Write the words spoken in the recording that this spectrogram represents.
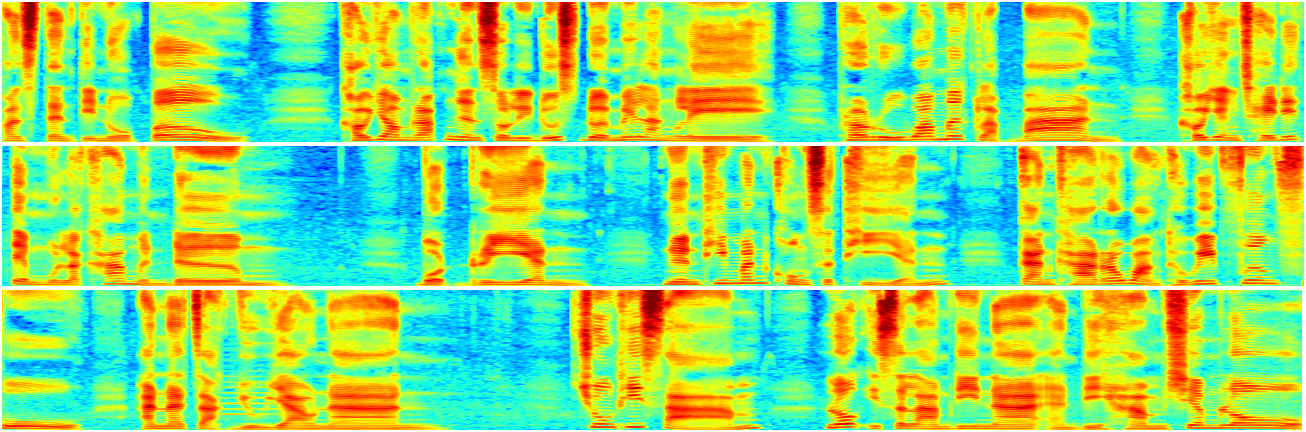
คอนสแตนติโนเปิลเขายอมรับเงินโซลิดุสโดยไม่ลังเล เพราะรู้ว่าเมื่อกลับบ้าน เขายังใช้ได้เต็มมูลค่าเหมือนเดิม บทเรียน เงินที่มั่นคงเสถียรการค้าระหว่างทวีปเฟื่องฟู อาณาจักรอยู่ยาวนาน ช่วงที่ 3 โลกอิสลามดีนาแอนดีฮัมเชื่อมโลก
